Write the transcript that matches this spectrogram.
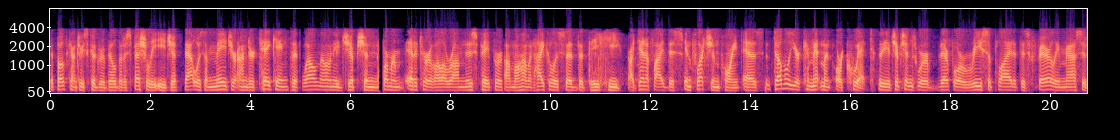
that both countries could rebuild, but especially Egypt. That was a major undertaking. The well known Egyptian former editor of Al Ahram newspaper, uh, Mohammed Haikal, has said that he identified this inflection point as double your commitment or quit. The Egyptians were therefore resupplied at this fairly massive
